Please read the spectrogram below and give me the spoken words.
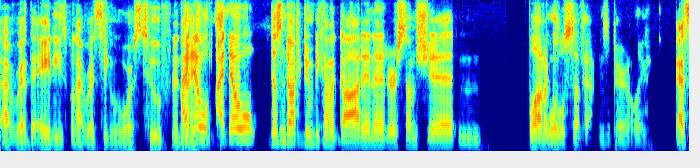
I, I read the '80s when I read Secret Wars two from the '90s. I know, I know. Doesn't Doctor Doom become a god in it or some shit? And a lot of Well- cool stuff happens apparently. That's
